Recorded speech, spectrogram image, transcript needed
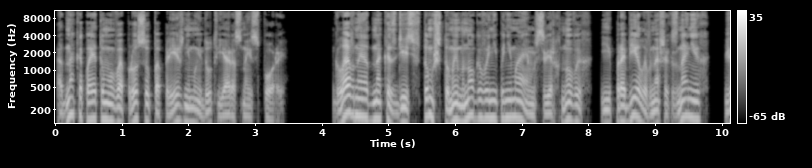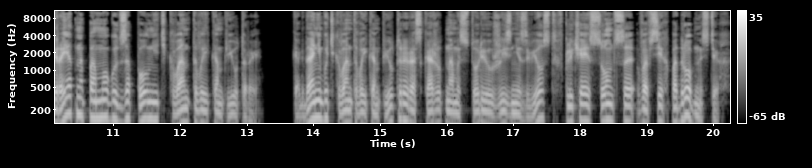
Однако по этому вопросу по-прежнему идут яростные споры. Главное, однако, здесь в том, что мы многого не понимаем в сверхновых, и пробелы в наших знаниях, вероятно, помогут заполнить квантовые компьютеры. Когда-нибудь квантовые компьютеры расскажут нам историю жизни звезд, включая Солнце во всех подробностях,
